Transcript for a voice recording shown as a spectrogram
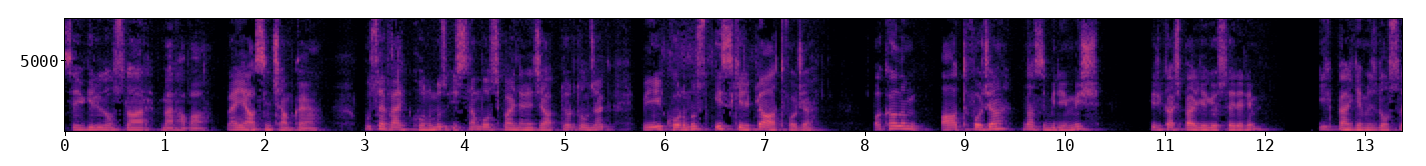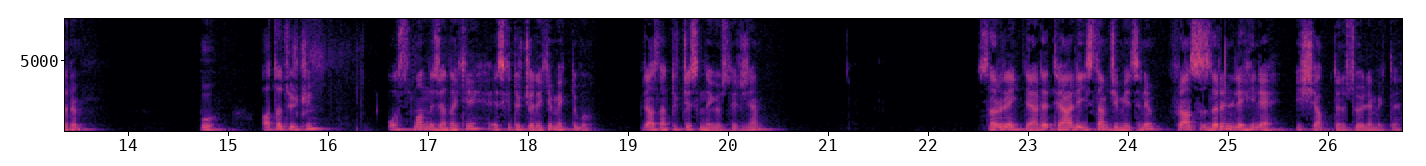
Sevgili dostlar merhaba. Ben Yasin Çamkaya. Bu sefer konumuz İstanbul Sipahilerine Cevap 4 olacak ve ilk konumuz İskilipli Atıf Hoca. Bakalım Atıf Hoca nasıl biriymiş? Birkaç belge gösterelim. İlk belgemiz dostlarım bu. Atatürk'ün Osmanlıca'daki, eski Türkçedeki mektubu. Birazdan Türkçesini de göstereceğim. Sarı renklerde Teali İslam Cemiyeti'nin Fransızların lehine iş yaptığını söylemekte.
